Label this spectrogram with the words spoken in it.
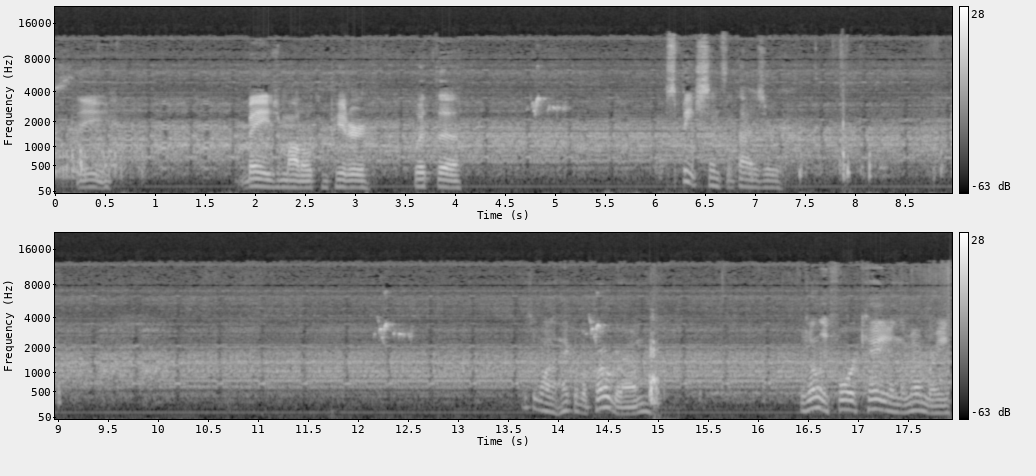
It's the beige model computer with the speech synthesizer. This is one heck of a program. There's only 4K in the memory.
